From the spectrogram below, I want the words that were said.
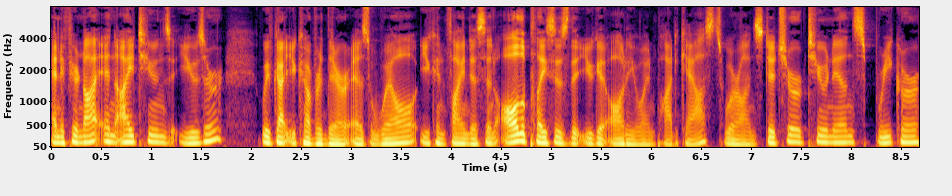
And if you're not an iTunes user, we've got you covered there as well. You can find us in all the places that you get audio and podcasts. We're on Stitcher, TuneIn, Spreaker,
